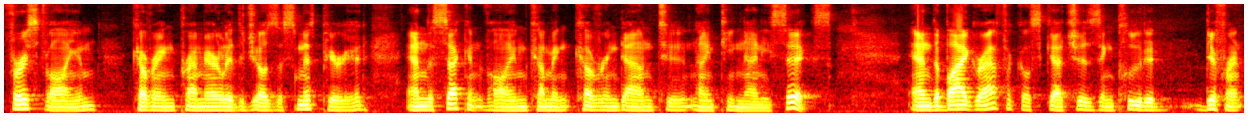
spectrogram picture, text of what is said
first volume, covering primarily the Joseph Smith period, and the second volume coming covering down to 1996. And the biographical sketches included different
